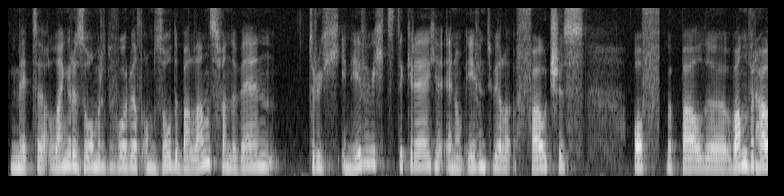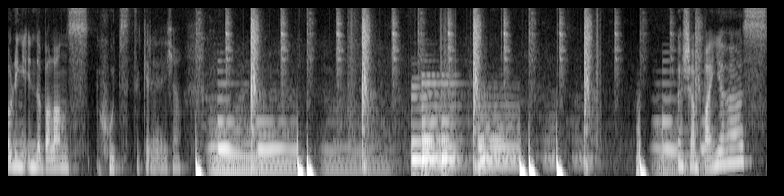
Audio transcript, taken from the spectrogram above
met uh, langere zomers bijvoorbeeld, om zo de balans van de wijn terug in evenwicht te krijgen en om eventuele foutjes of bepaalde wanverhoudingen in de balans goed te krijgen. Een champagnehuis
